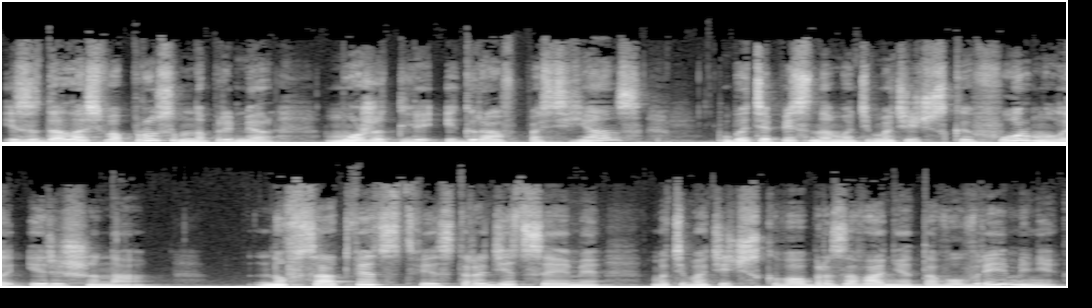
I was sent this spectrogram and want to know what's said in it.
и задалась вопросом, например, может ли игра в пасьянс быть описана математической формулой и решена. Но в соответствии с традициями математического образования того времени,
